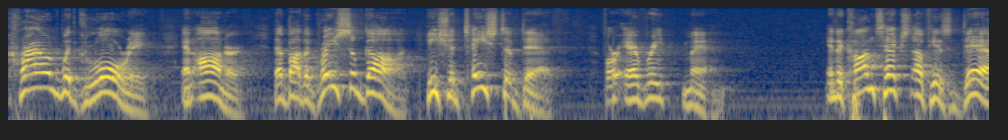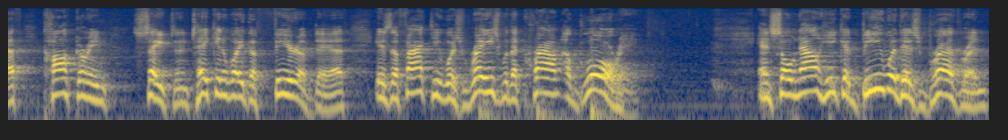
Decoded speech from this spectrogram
crowned with glory and honor, that by the grace of God he should taste of death for every man. In the context of his death, conquering Satan, taking away the fear of death, is the fact he was raised with a crown of glory. And so now he could be with his brethren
